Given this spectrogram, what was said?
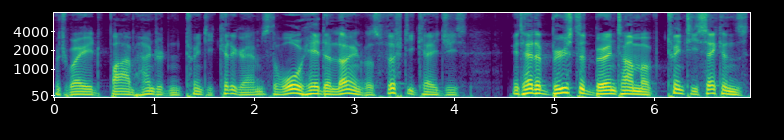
which weighed 520 kilograms. The warhead alone was 50 kgs. It had a boosted burn time of 20 seconds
